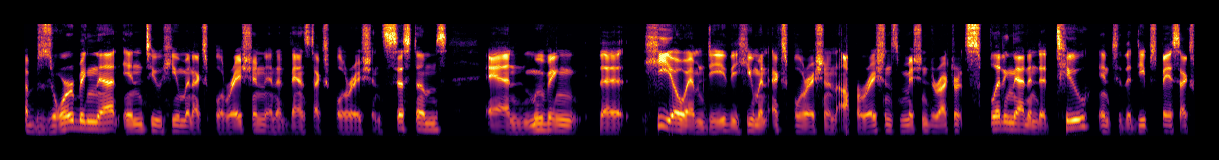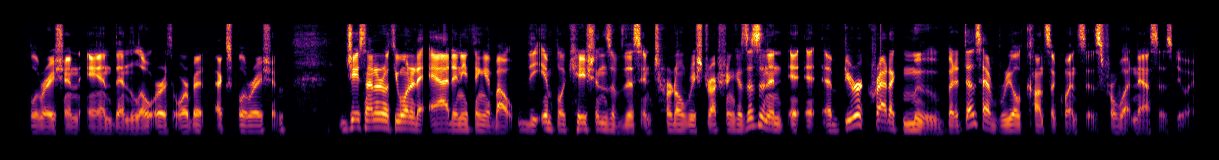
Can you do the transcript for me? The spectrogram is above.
absorbing that into human exploration and advanced exploration systems and moving the HEOMD, the Human Exploration and Operations Mission Directorate, splitting that into two, into the deep space exploration and then low Earth orbit exploration. Jason, I don't know if you wanted to add anything about the implications of this internal restructuring, because this is an, a bureaucratic move, but it does have real consequences for what NASA is doing.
